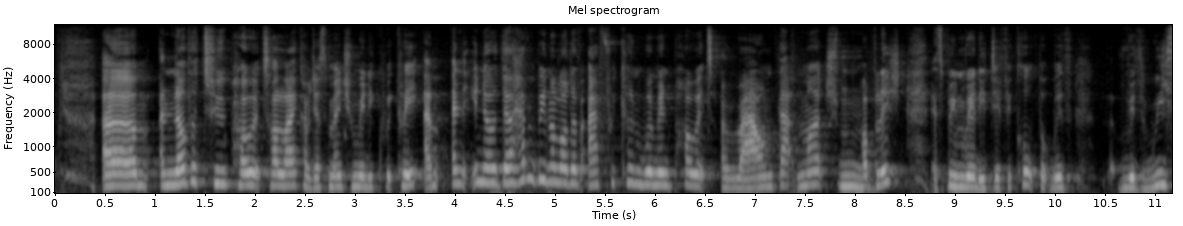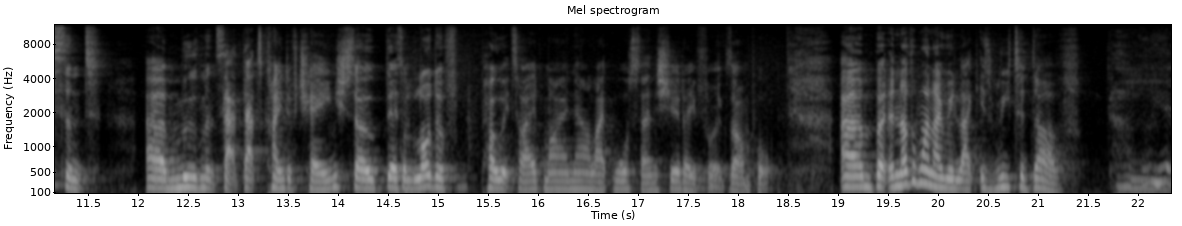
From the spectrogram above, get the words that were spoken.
Um, another two poets I like, I've just mentioned really quickly. Um, and, you know, there haven't been a lot of African women poets around that much mm. published. It's been really difficult, but with, with recent uh, movements that that's kind of changed. So there's a lot of poets I admire now, like Warsan Shire, for example. Um, but another one I really like is Rita Dove.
